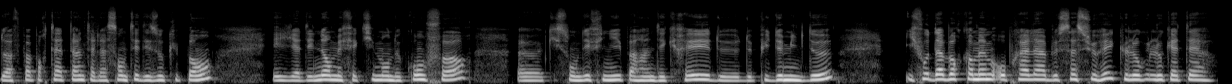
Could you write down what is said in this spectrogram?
doivent pas porter atteinte à la santé des occupants. Et il y a des normes effectivement de confort euh, qui sont définies par un décret depuis 2002. Il faut d'abord quand même au préalable s'assurer que le locataire,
